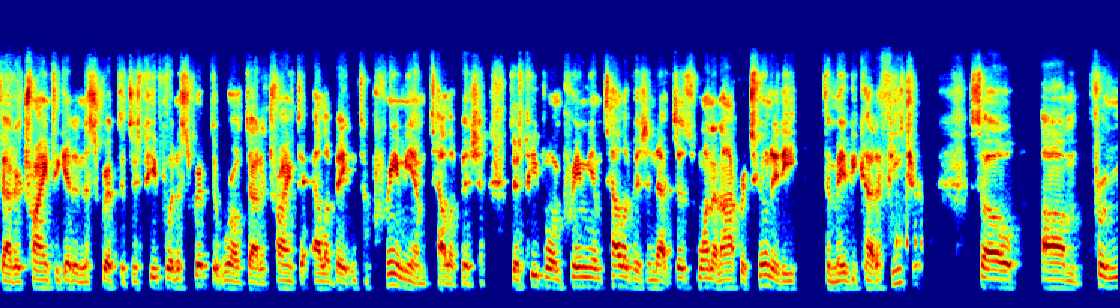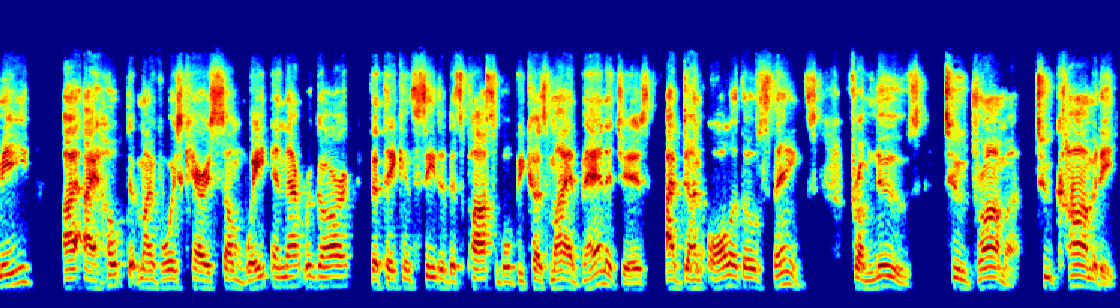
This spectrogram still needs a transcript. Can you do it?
that are trying to get into scripted. There's people in the scripted world that are trying to elevate into premium television. There's people in premium television that just want an opportunity to maybe cut a feature. So um, for me, I, I, hope that my voice carries some weight in that regard, that they can see that it's possible because my advantage is I've done all of those things from news to drama to comedy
